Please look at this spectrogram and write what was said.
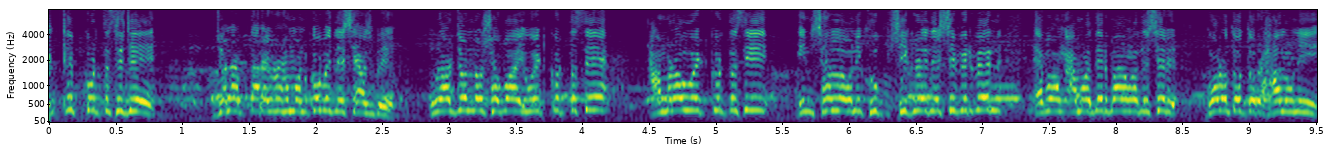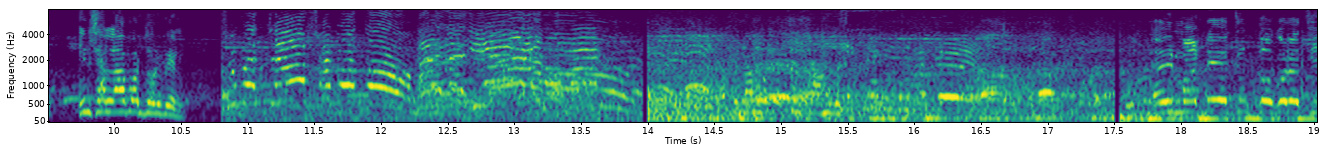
আক্ষেপ করতেছে যে জনাব তারেক রহমান কবে দেশে আসবে। ওনার জন্য সবাই ওয়েট করতেছে আমরাও ওয়েট করতেছি। ইনশাল্লাহ উনি খুব শীঘ্রই দেশে ফিরবেন এবং আমাদের বাংলাদেশের গণতন্ত্র হাল উনি ইনশাল্লাহ আবার ধরবেন। আপনার নাম্বার করেছি,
